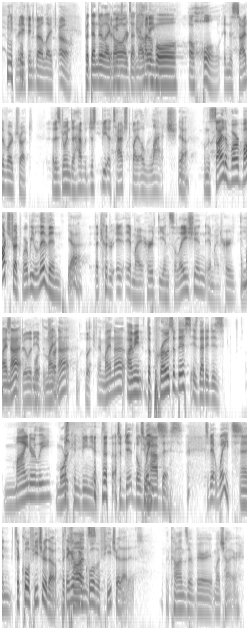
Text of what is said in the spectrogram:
but then you think about like, oh, But then they're like, oh, it's another hole. a hole in the side of our truck that is going to have just be attached by a latch Yeah. On the side of our box truck where we live in. Yeah. That could it, it might hurt the insulation. It might hurt the It might not. stability Well, of the it might truck. not. Look, It might not. I mean, the pros of this is that it is minorly more convenient to get the to weights, have this, to get weights. and It's a cool feature though. The Think of how cool of a feature that is. the cons are very much higher.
